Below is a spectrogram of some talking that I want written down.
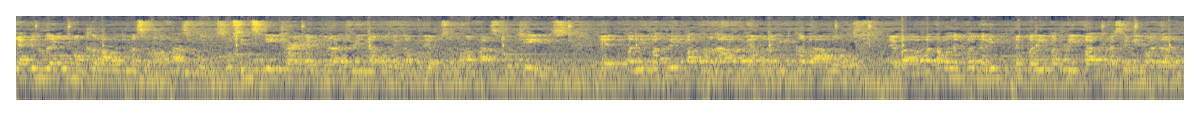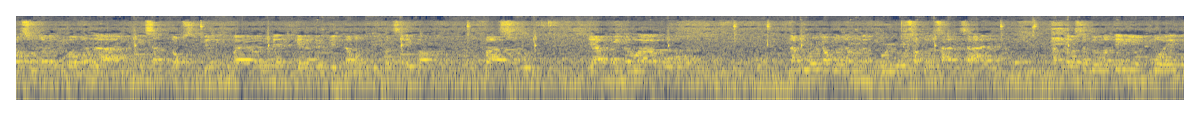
kaya tinry ko magtrabaho naman sa mga fast food. So since HRM graduate ako, nag-apply ako sa mga fast food chains. And palipat-lipat, marami ako naging trabaho. Diba? Ako nagpa- naging- nagpalipat-lipat? Kasi may mga napapasukan na ako na isang toxic yung environment, kaya nagbibenta ako lumipat sa ibang fast food. Kaya ang ginawa ko, nag-work ako ng nag-work sa kung saan-saan. Hanggang sa dumating yung point,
